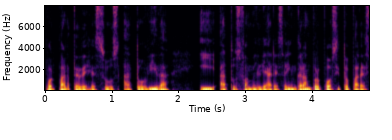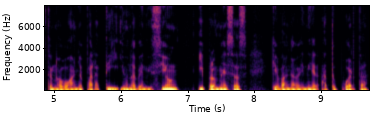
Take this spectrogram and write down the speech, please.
por parte de Jesús a tu vida y a tus familiares. Hay un gran propósito para este nuevo año para ti y una bendición y promesas que van a venir a tu puerta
